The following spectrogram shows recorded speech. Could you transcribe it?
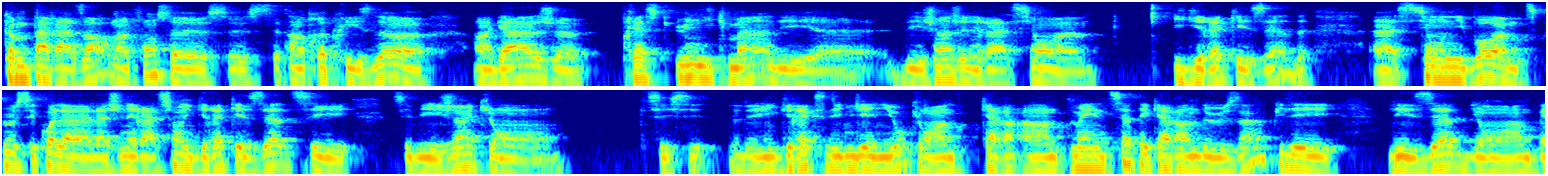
comme par hasard, dans le fond, cette entreprise-là euh, engage presque uniquement des, euh, des gens génération Y et Z. si on y va un petit peu, c'est quoi la, génération Y et Z? C'est des gens qui ont. Les Y, c'est des milléniaux qui ont entre, entre, 27 et 42 ans. Puis les, les Z, ils ont, entre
